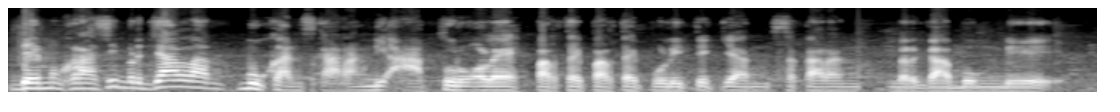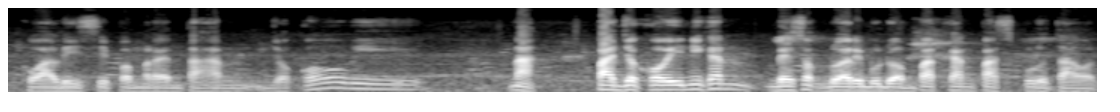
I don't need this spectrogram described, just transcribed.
demokrasi berjalan, bukan sekarang diatur oleh partai-partai politik yang sekarang bergabung di koalisi pemerintahan Jokowi. Nah, Pak Jokowi ini kan besok 2024 kan pas 10 tahun.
